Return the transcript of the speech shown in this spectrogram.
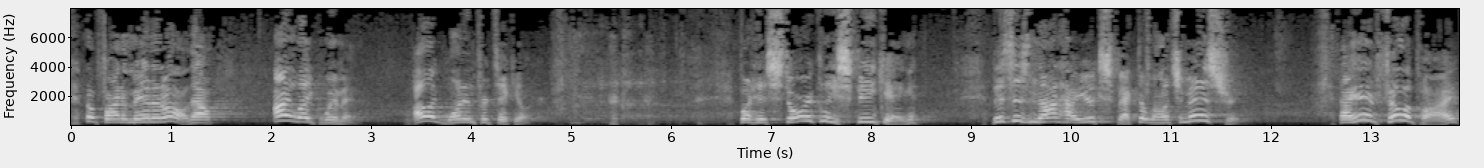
They don't find a man at all. Now, I like women. I like one in particular. but historically speaking, this is not how you expect to launch a ministry. Now here in Philippi,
